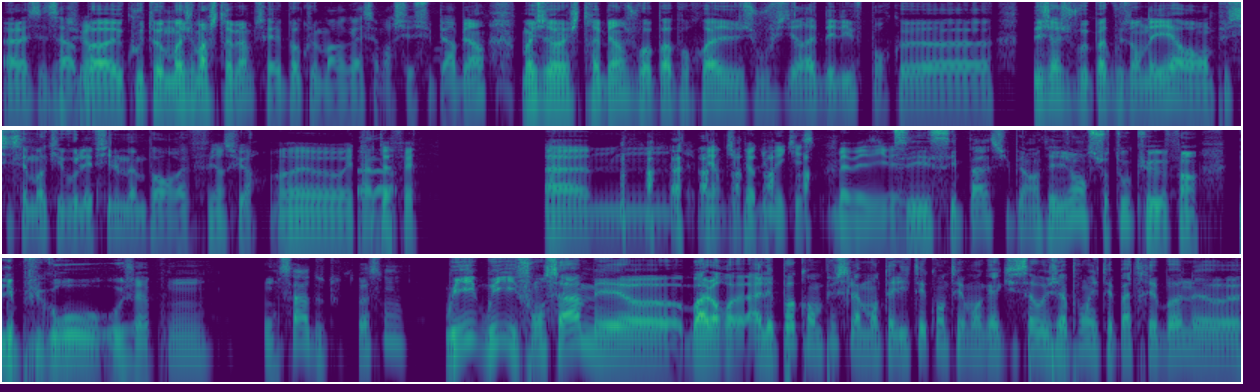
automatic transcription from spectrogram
Ah là c'est ça. sûr. Bah écoute, moi je marche très bien parce qu'à l'époque le manga ça marchait super bien. Moi je marche très bien, je vois pas pourquoi je vous filerais des livres pour que déjà je veux pas que vous en ayez. Alors en plus si c'est moi qui vous les file, même pas en rêve. Bien sûr. Ouais, ouais, ouais, tout Voilà. à fait. Euh, merde, j'ai perdu ma question. Bah vas-y, vas-y. C'est c'est pas super intelligent, surtout que enfin, les plus gros au Japon font ça de toute façon. Oui, oui, ils font ça, mais euh, bah alors à l'époque en plus la mentalité quand t'es mangakisa au Japon était pas très bonne. euh,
